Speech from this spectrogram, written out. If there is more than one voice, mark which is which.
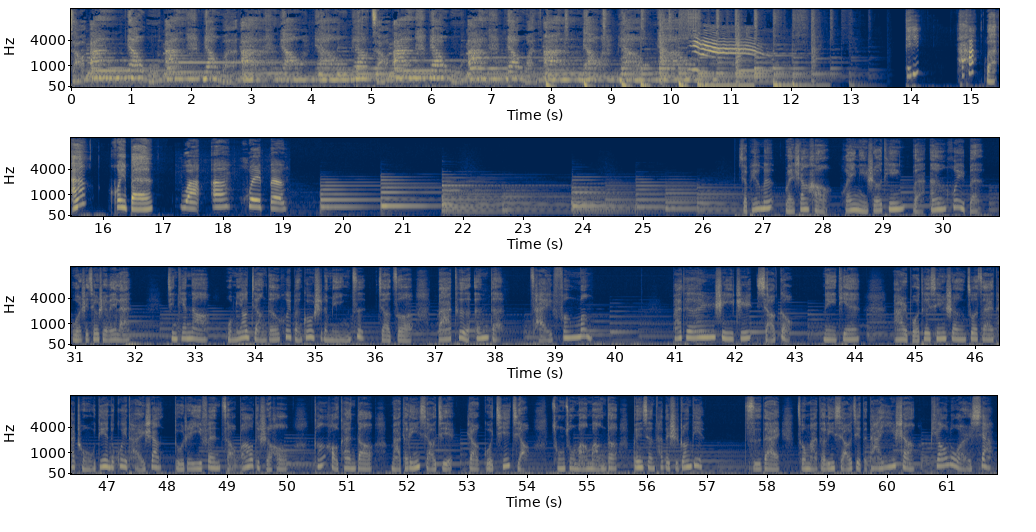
Speaker 1: 早安，喵！午安，喵！晚安，喵喵喵！早安，喵！午安，喵！晚安，喵喵喵！
Speaker 2: 嘿嘿，哈哈，晚安，绘本。
Speaker 3: 晚安，绘本。
Speaker 2: 小朋友们，晚上好。欢迎你收听晚安绘本，我是秋水微澜。今天呢，我们要讲的绘本故事的名字叫做《巴特恩的裁缝梦》。巴特恩是一只小狗。那一天，阿尔伯特先生坐在他宠物店的柜台上读着一份早报的时候，刚好看到玛德琳小姐绕过街角，匆匆忙忙地奔向他的时装店。丝带从玛德琳小姐的大衣上飘落而下，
